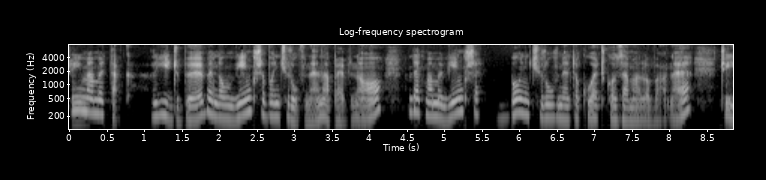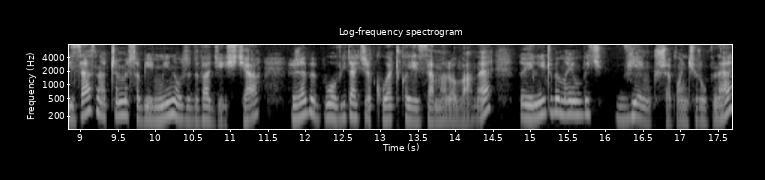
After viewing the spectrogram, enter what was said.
Czyli mamy tak, liczby będą większe bądź równe na pewno. No tak mamy większe bądź równe to kółeczko zamalowane, czyli zaznaczymy sobie minus 20, żeby było widać, że kółeczko jest zamalowane. No i liczby mają być większe bądź równe,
